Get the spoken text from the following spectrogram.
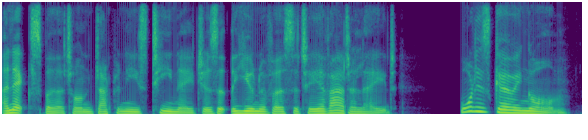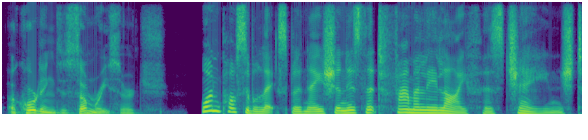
an expert on Japanese teenagers at the University of Adelaide. What is going on? According to some research, one possible explanation is that family life has changed.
